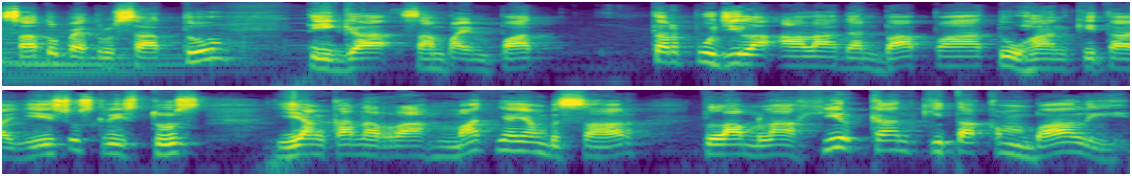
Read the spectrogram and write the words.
1 Petrus 1, 3 sampai 4 Terpujilah Allah dan Bapa Tuhan kita Yesus Kristus yang karena rahmatnya yang besar telah melahirkan kita kembali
